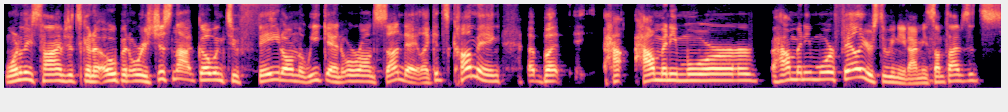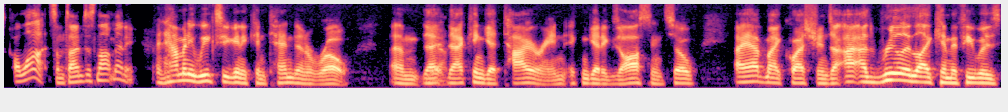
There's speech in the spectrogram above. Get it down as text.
One of these times it's going to open, or he's just not going to fade on the weekend or on Sunday. Like it's coming, uh, but how, how many more how many more failures do we need? I mean, sometimes it's a lot, sometimes it's not many. And how many weeks are you going to contend in a row? Um, that yeah. that can get tiring. It can get exhausting. So I have my questions. I, would really like him if he was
